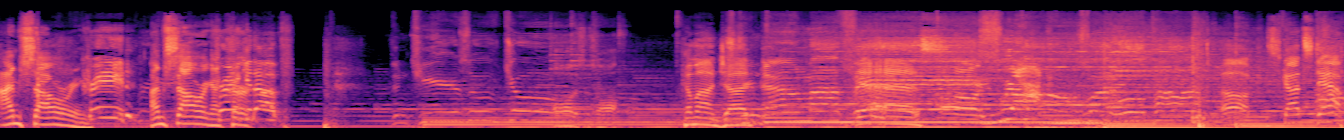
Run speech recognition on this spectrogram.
I'm souring. Creed, I'm souring on crank Kirk. it up. Oh, this is awful. Come on, Judd. Yes. Oh, oh, Scott Stapp.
